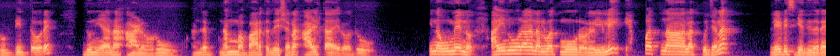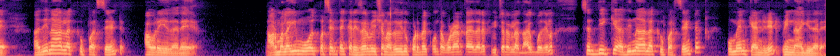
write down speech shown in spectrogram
ದುಡ್ಡಿದ್ದವರೇ ದುನಿಯಾನ ಆಳೋರು. ಅಂದರೆ ನಮ್ಮ ಭಾರತ ದೇಶನ ಆಳ್ತಾ ಇರೋದು. ಇನ್ನು ವುಮೆನ್ ಐನೂರ ನಲವತ್ಮೂರರಲ್ಲಿ ಎಪ್ಪತ್ನಾಲ್ಕು ಜನ ಲೇಡೀಸ್ ಗೆದ್ದಿದ್ದಾರೆ. ಹದಿನಾಲ್ಕು ಪರ್ಸೆಂಟ್ ಅವರೇ ಇದ್ದಾರೆ. ನಾರ್ಮಲ್ ಆಗಿ ಮೂವತ್ತು ಪರ್ಸೆಂಟ್ ತನಕ ರಿಸರ್ವೇಶನ್ ಅದು ಇದು ಕೊಡಬೇಕು ಅಂತ ಓಡಾಡ್ತಾ ಇದ್ದಾರೆ. ಫ್ಯೂಚರ್ ಅಲ್ಲಿ ಅದಾಗ್ಬೋದೇನೋ. ಸದ್ಯಕ್ಕೆ ಹದಿನಾಲ್ಕು ಪರ್ಸೆಂಟ್ ವುಮೆನ್ ಕ್ಯಾಂಡಿಡೇಟ್ ವಿನ್ ಆಗಿದ್ದಾರೆ.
